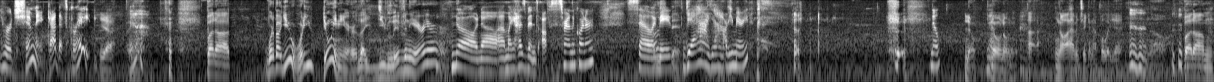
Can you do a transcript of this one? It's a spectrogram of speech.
You were a chimney. God, that's great. Yeah. Yeah. But uh, what about you? What are you doing here? Like, do you live in the area? Or? No, no. Uh, my husband's office is around the corner. So I made. Yeah, yeah. Are you married? no. No. No. No, no, no. Uh, no, I haven't taken that bullet yet. No. But um,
